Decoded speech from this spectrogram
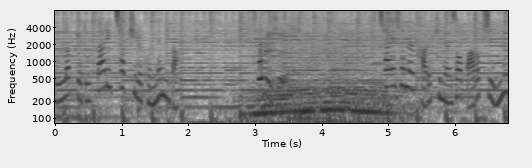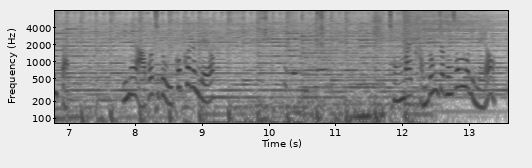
놀랍게도 딸이 차 키를 건넵니다. 차의 손을 가리키면서 말없이 웃는 딸. 이내 아버지도 울컥하는데요. 정말 감동적인 선물이네요.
